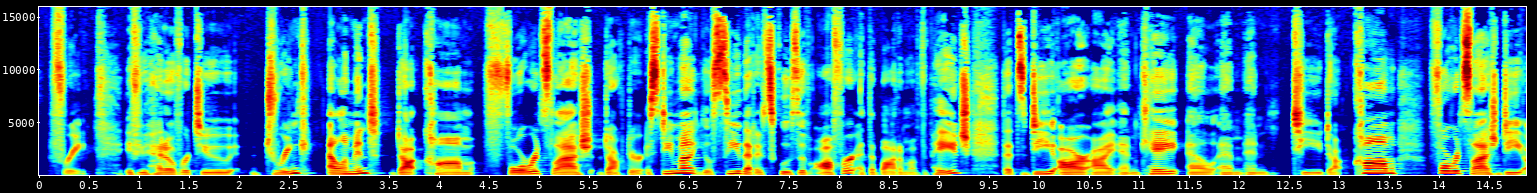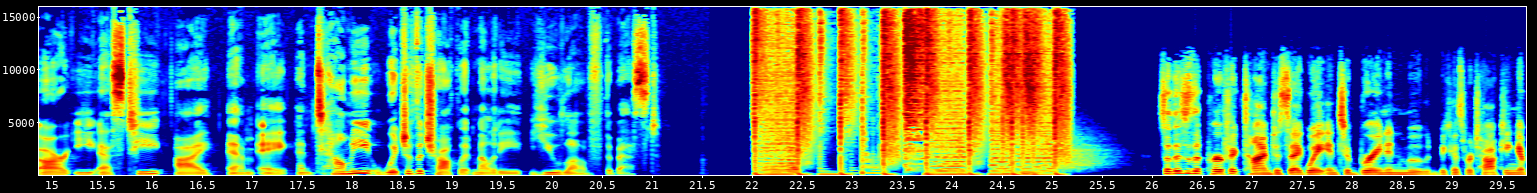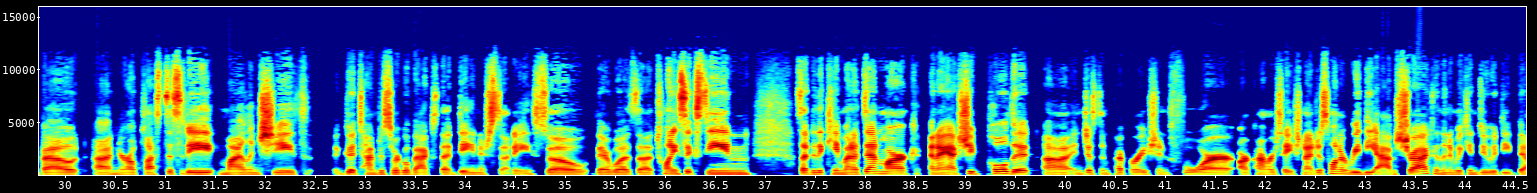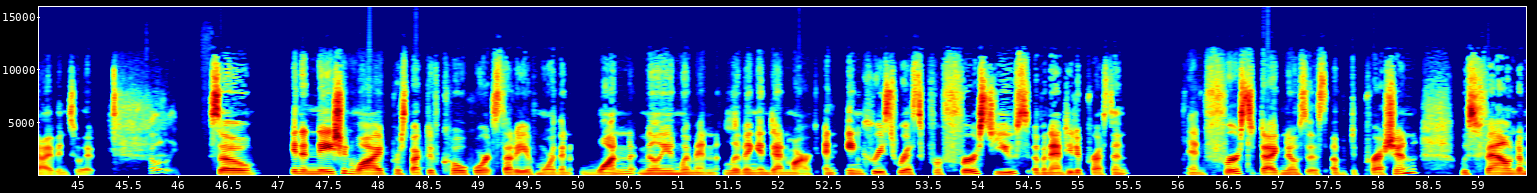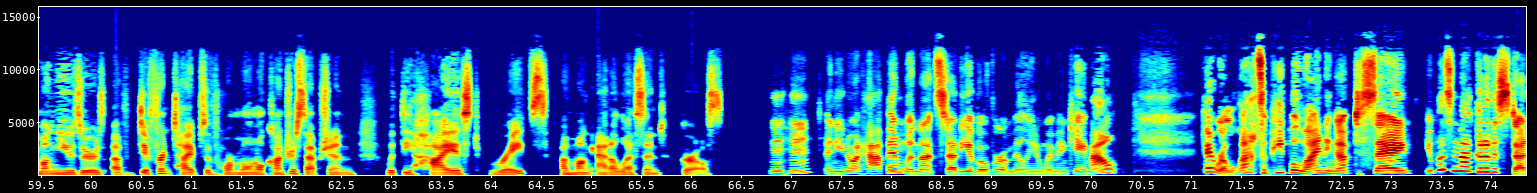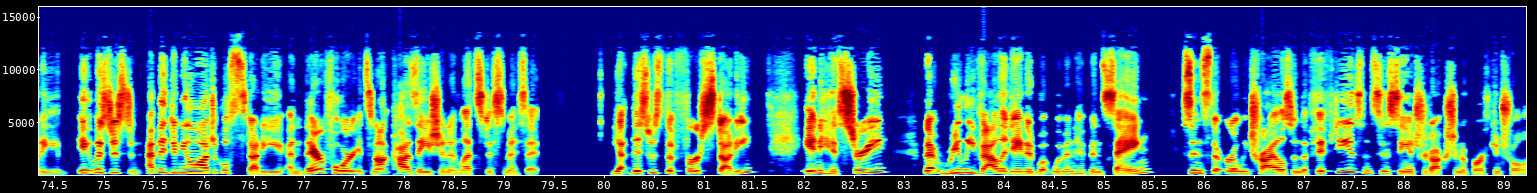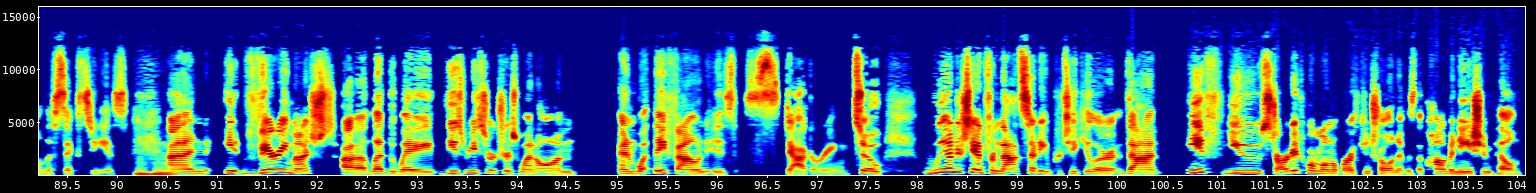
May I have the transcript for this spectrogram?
free. If you head over to drinklmnt.com forward slash Dr. Estima, you'll see that exclusive offer at the bottom of the page. That's D R I N K L M N T dot com forward slash D R E S T I M A. And tell me which of the chocolate melody you love the best. So, this is a perfect time to segue into brain and mood because we're talking about uh, neuroplasticity, myelin sheath. A good time to circle back to that Danish study. So, there was a 2016 study that came out of Denmark, and I actually pulled it uh, in just in preparation for our conversation. I just want to read the abstract and then we can do a deep dive into it. Totally. So, in a nationwide prospective cohort study of more than 1 million women living in Denmark, an increased risk for first use of an antidepressant and first diagnosis of depression was found among users of different types of hormonal contraception with the highest rates among adolescent girls. Mm-hmm. And you know what happened when that study of over a million women came out? There were lots of people lining up to say it wasn't that good of a study. It was just an epidemiological study, and therefore it's not causation, and let's dismiss it. Yet, this was the first study in history that really validated what women have been saying since the early trials in the 50s and since the introduction of birth control in the 60s. Mm-hmm. And it very much uh, led the way. These researchers went on, and what they found is staggering. So, we understand from that study in particular that if you started hormonal birth control and it was the combination pill,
